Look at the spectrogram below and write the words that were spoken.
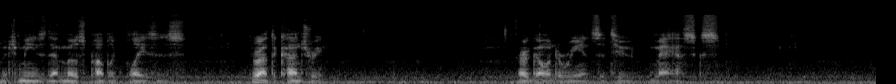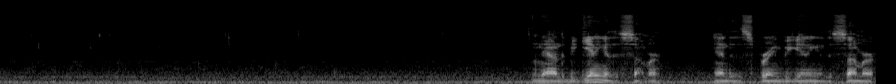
which means that most public places throughout the country are going to reinstitute masks. Now, in the beginning of the summer, end of the spring, beginning of the summer,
